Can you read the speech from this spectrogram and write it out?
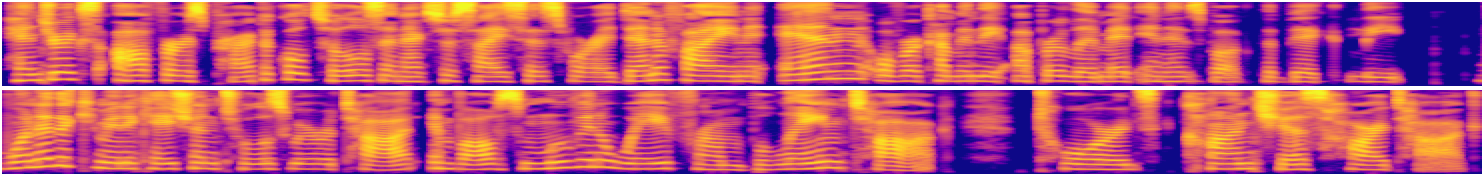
Hendricks offers practical tools and exercises for identifying and overcoming the upper limit in his book, The Big Leap. One of the communication tools we were taught involves moving away from blame talk towards conscious heart talk.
